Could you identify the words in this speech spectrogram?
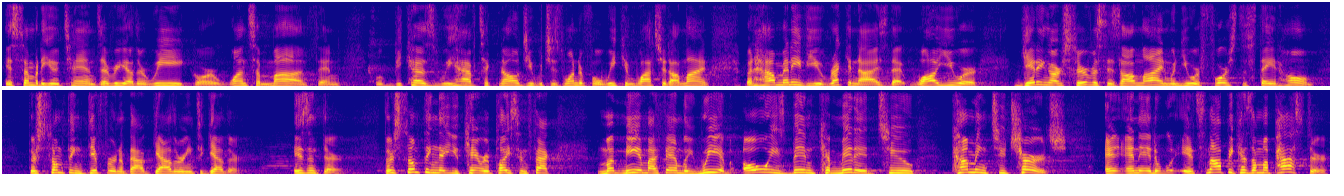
is somebody who attends every other week or once a month. And because we have technology, which is wonderful, we can watch it online. But how many of you recognize that while you were getting our services online, when you were forced to stay at home, there's something different about gathering together, isn't there? There's something that you can't replace. In fact, my, me and my family, we have always been committed to coming to church. And, and it, it's not because I'm a pastor.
